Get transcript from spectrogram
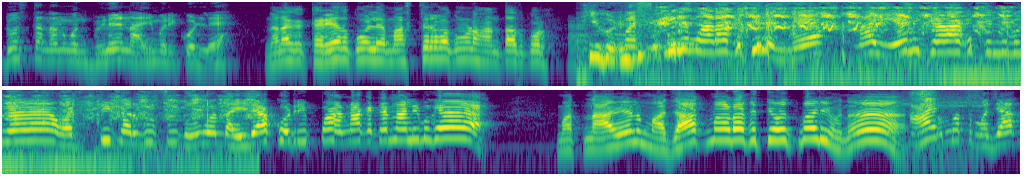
ದೋಸ್ತ ನನ್ಗೊಂದ್ ಬಿಳೆ ನಾಯಿ ಮರಿ ಕೊಡ್ಲೆ. ನನಗ ಕರಿಯೋದು ಕೊಡ್ಲೆ ಮಸ್ತ್ ಇರ್ಬೇಕು ನೋಡು ಅಂತದ್ ಕೊಡು. ಮಸ್ಕಿರಿ ಮಾಡಾಕತ್ತೀರಲ್ಲಿ ನಾ ಏನು ಕೇಳಾಕತ್ತೀನಿ ನಿಮಗೆ? ಹೊಟ್ಟಿ ಕರಗಿಸೋದು ಒಂದು ಐಡಿಯಾ ಕೊಡ್ರಿಪ್ಪ ಅನ್ನಕತ್ತೇನೆ ನಾ ನಿಮಗೆ? ಮತ್ ನಾವೇನು ಮಜಾಕ್ ಮಾಡಾಕತ್ತೀವಿ ಅಂತ ಮಾಡಿವನ ಮತ್ ಮಜಾಕ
